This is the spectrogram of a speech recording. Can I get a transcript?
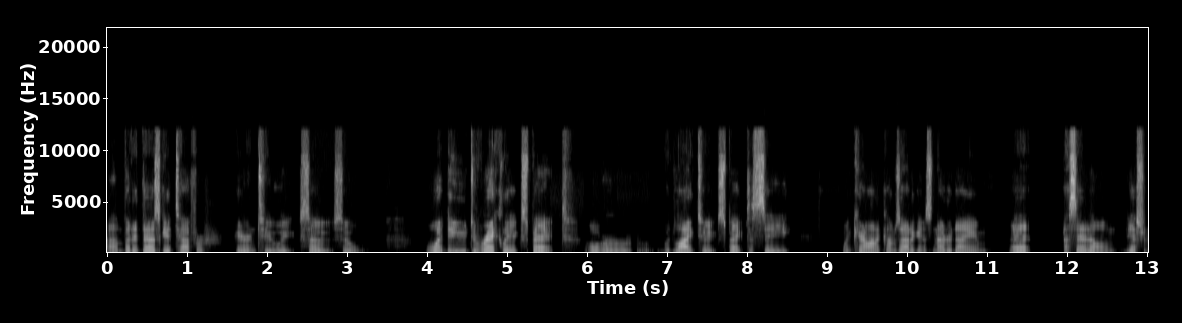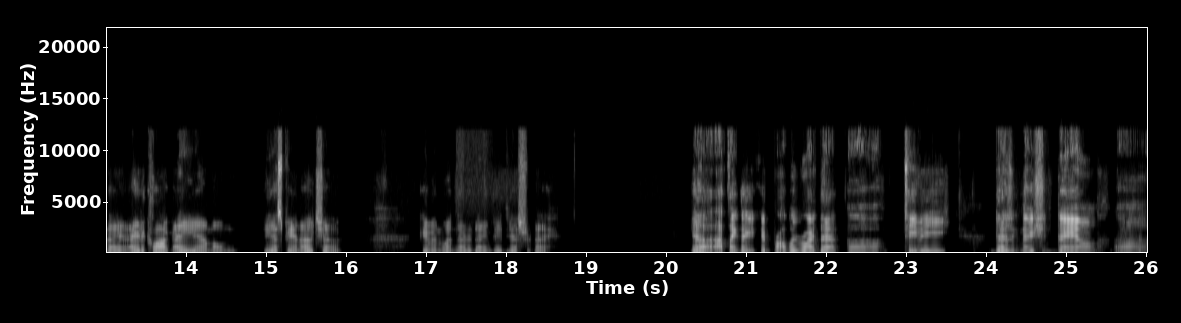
um, but it does get tougher here in two weeks. So so, what do you directly expect or, or would like to expect to see? when Carolina comes out against Notre Dame at I said on yesterday at eight o'clock a.m. on ESPN Ocho, given what Notre Dame did yesterday. Yeah, I think that you could probably write that uh, TV designation down uh,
